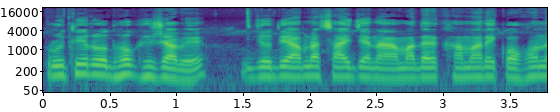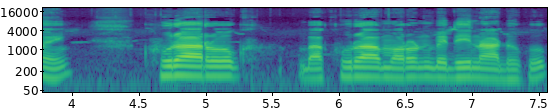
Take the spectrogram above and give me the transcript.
প্রতিরোধক হিসাবে যদি আমরা চাই যে না, আমাদের খামারে কখনোই খুরা রোগ বা খুরা মরণ ব্যাধি না ঢুকুক,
